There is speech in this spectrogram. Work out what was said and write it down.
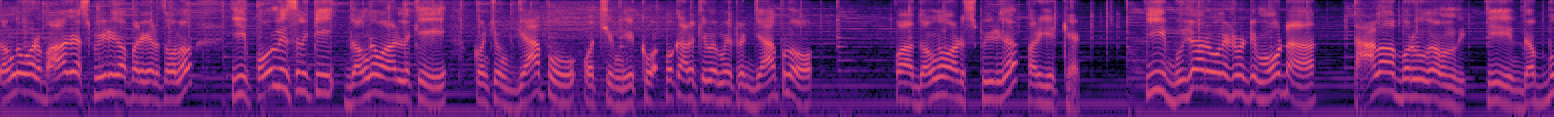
దొంగవాడు బాగా స్పీడ్గా పరిగెడతంలో ఈ పోలీసులకి దొంగవాళ్ళకి కొంచెం గ్యాప్ వచ్చింది ఎక్కువ. ఒక అర కిలోమీటర్ గ్యాప్లో ఆ దొంగవాడు స్పీడ్గా పరిగెట్టాడు. ఈ భుజాలు ఉన్నటువంటి మూట చాలా బరువుగా ఉంది. ఈ డబ్బు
